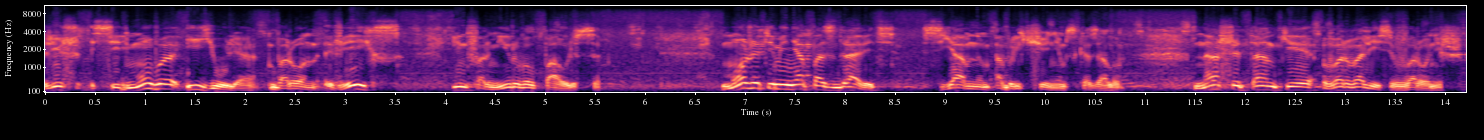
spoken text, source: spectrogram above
Лишь 7 июля барон Вейхс информировал Паулюса. Можете меня поздравить с явным облегчением, сказал он. Наши танки ворвались в Воронеж.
